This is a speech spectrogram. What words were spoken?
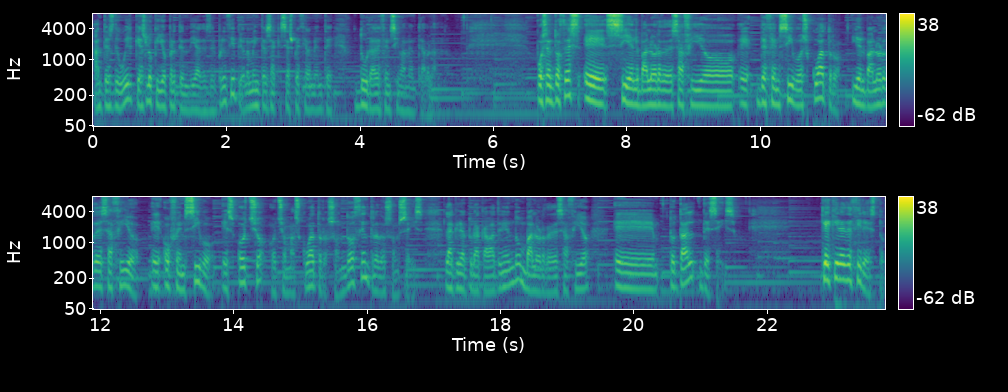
antes de huir, que es lo que yo pretendía desde el principio. No me interesa que sea especialmente dura defensivamente hablando. Pues entonces, eh, si el valor de desafío eh, defensivo es 4 y el valor de desafío eh, ofensivo es 8, 8 más 4 son 12, entre 2 son 6. La criatura acaba teniendo un valor de desafío total de 6. ¿Qué quiere decir esto?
